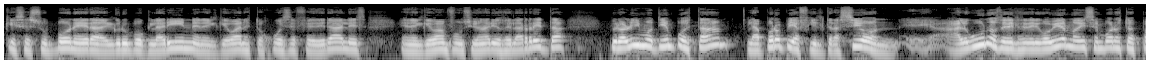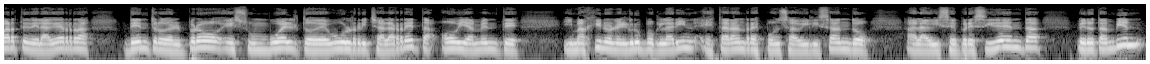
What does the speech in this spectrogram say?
que se supone era del grupo Clarín, en el que van estos jueces federales, en el que van funcionarios de la reta, pero al mismo tiempo está la propia filtración. Eh, algunos desde el gobierno dicen, bueno, esto es parte de la guerra dentro del PRO, es un vuelto de Bullrich a la reta. Obviamente, imagino en el grupo Clarín estarán responsabilizando a la vicepresidenta, pero también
